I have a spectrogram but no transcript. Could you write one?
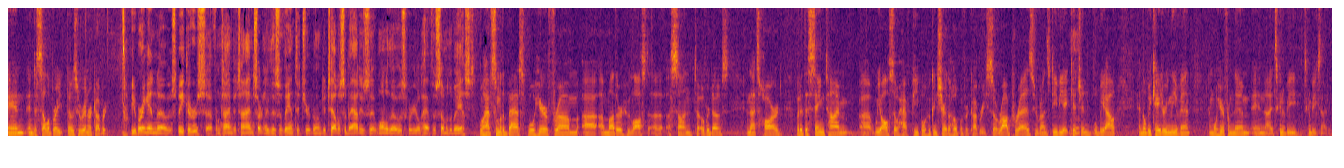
and, and to celebrate those who are in recovery. You bring in uh, speakers uh, from time to time. Certainly, this event that you're going to tell us about is uh, one of those where you'll have some of the best. We'll have some of the best. We'll hear from uh, a mother who lost a, a, son to overdose, and that's hard. But at the same time, uh, we also have people who can share the hope of recovery. So, Rob Perez, who runs DV8 mm-hmm. Kitchen, will be out, and they'll be catering the event and we'll hear from them, and uh, it's going to be it's going to be exciting.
